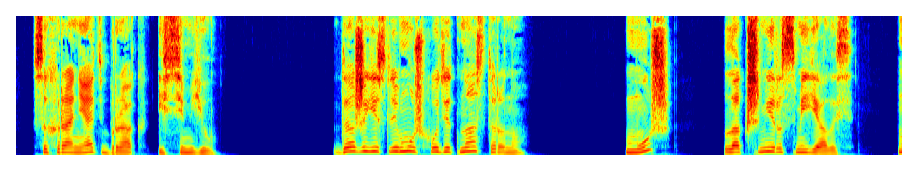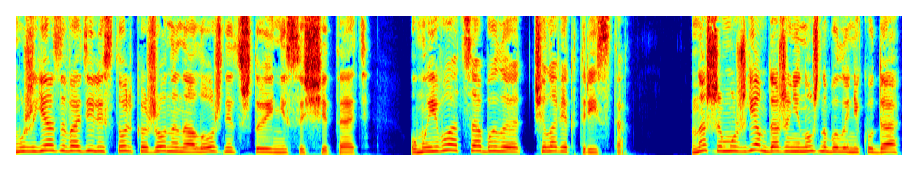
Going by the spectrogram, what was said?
— сохранять брак и семью. Даже если муж ходит на сторону. Муж? Лакшми рассмеялась. Мужья заводили столько жен и наложниц, что и не сосчитать. У моего отца было человек триста. Нашим мужьям даже не нужно было никуда,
